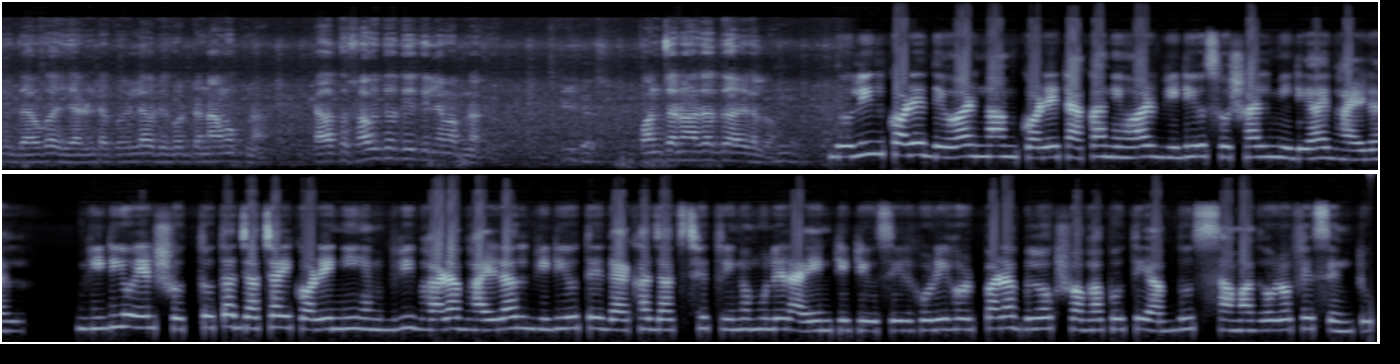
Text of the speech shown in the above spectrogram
তুমি দেওগা হিয়ারিংটা করলে রেকর্ডটা নামুক না। টাকা তো সবই তো দিয়ে দিলাম আপনাকে। পঞ্চান্ন হাজার দেওয়া গেল। দলিল করে দেওয়ার নাম করে টাকা নেওয়ার ভিডিও সোশ্যাল মিডিয়ায় ভাইরাল। ভিডিও এর সত্যতা যাচাই করেনি এমভি ভাড়া ভাইরাল ভিডিওতে দেখা যাচ্ছে তৃণমূলের আইএনটিটিউসির হরিহরপাড়া ব্লক সভাপতি আব্দুস সামাদ ওরফে সেন্টু।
